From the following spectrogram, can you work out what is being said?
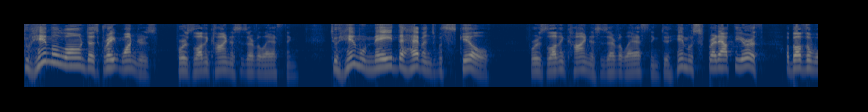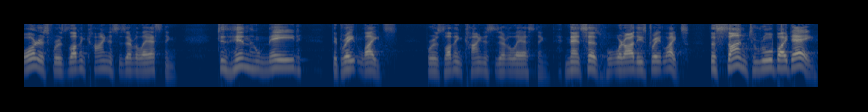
To him alone does great wonders, for his loving kindness is everlasting. To him who made the heavens with skill, for his loving kindness is everlasting. To him who spread out the earth above the waters, for his loving kindness is everlasting. To him who made the great lights, for his loving kindness is everlasting. And then it says, What are these great lights? The sun to rule by day,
